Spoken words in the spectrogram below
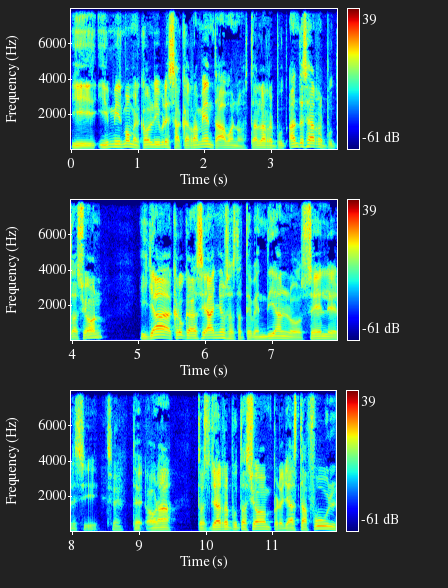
Y, y mismo Mercado Libre saca herramienta. Ah, bueno, está la antes era reputación y ya creo que hace años hasta te vendían los sellers y Sí. te- ahora, entonces ya es reputación, pero ya está full,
